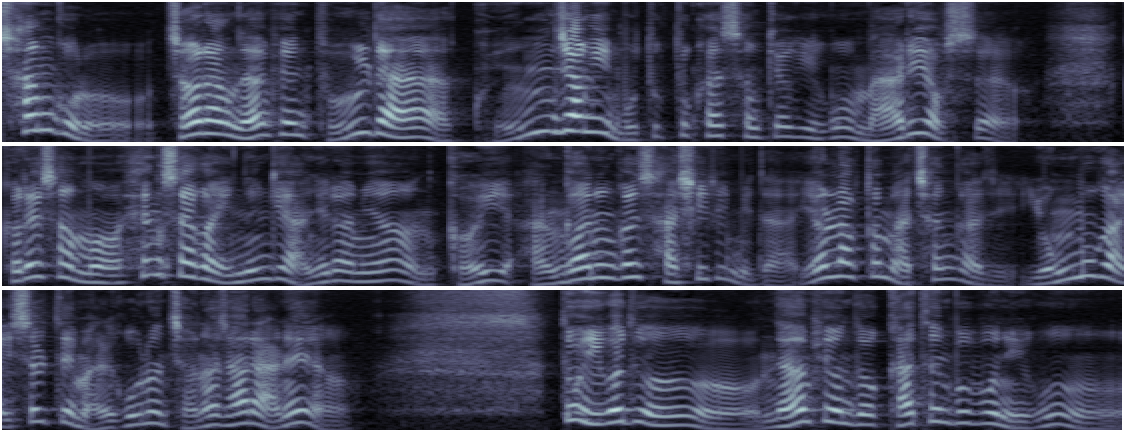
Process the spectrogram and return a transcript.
참고로 저랑 남편 둘 다 굉장히 무뚝뚝한 성격이고 말이 없어요. 그래서 뭐 행사가 있는 게 아니라면 거의 안 가는 건 사실입니다. 연락도 마찬가지. 용무가 있을 때 말고는 전화 잘 안 해요. 또 이것도 남편도 같은 부분이고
